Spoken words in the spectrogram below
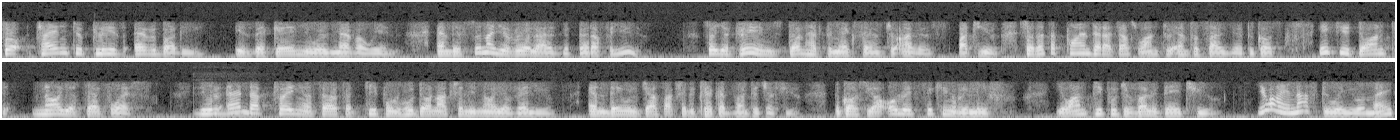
So trying to please everybody is the game you will never win. And the sooner you realize, the better for you. So your dreams don't have to make sense to others but you. So that's a point that I just want to emphasize here because if you don't know your self-worth, you will end up throwing yourself at people who don't actually know your value and they will just actually take advantage of you because you are always seeking relief. You want people to validate you. You are enough the way you were made.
